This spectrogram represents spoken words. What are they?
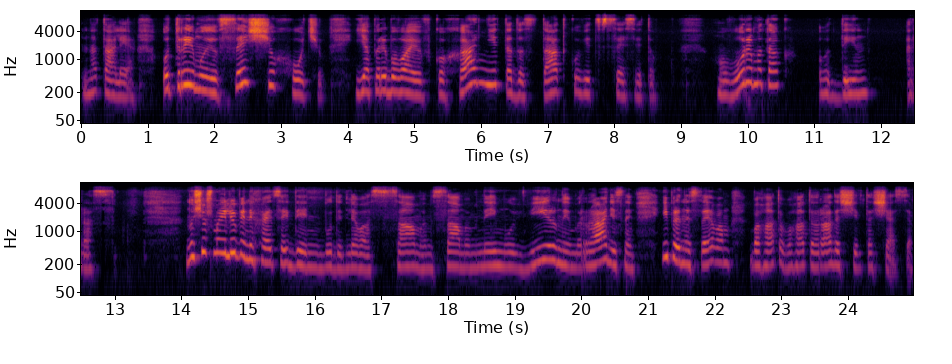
Наталія, отримую все, що хочу. Я перебуваю в коханні та достатку від Всесвіту. Говоримо так один раз. Ну що ж, мої любі, нехай цей день буде для вас самим-самим неймовірним, радісним і принесе вам багато-багато радощів та щастя.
